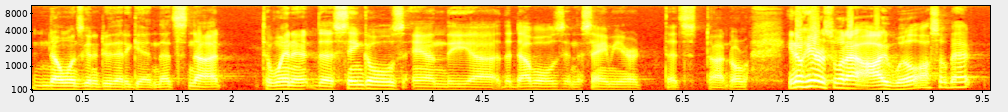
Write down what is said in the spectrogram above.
no one's going to do that again. That's not to win it. The singles and the uh, the doubles in the same year. That's not normal. You know, here's what I, I will also bet.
